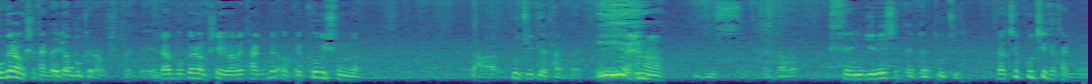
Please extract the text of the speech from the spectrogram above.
বুকের অংশ থাকবে? এটা বুকের অংশ থাকবে এটা বুকের অংশ এইভাবে থাকবে? ওকে খুবই সুন্দর। আর কুচিতে থাকবে। হ্যাঁ, এটা সেম জিনিস এটা কুচি। এটা হচ্ছে কুচিতে থাকবে।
